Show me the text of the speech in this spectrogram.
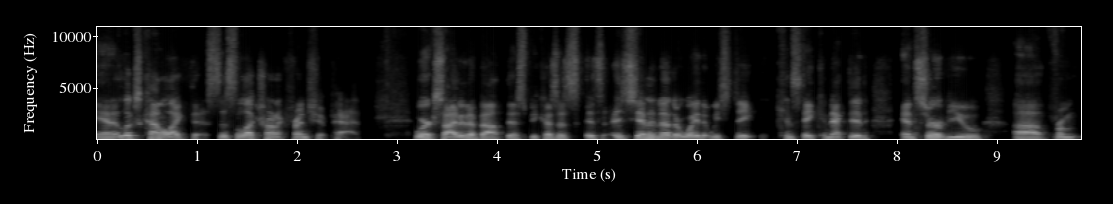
And it looks kind of like this this electronic friendship pad. We're excited about this because it's, it's, it's yet another way that we stay, can stay connected and serve you uh, from,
